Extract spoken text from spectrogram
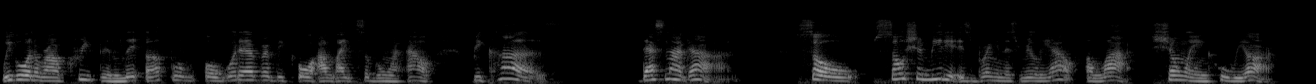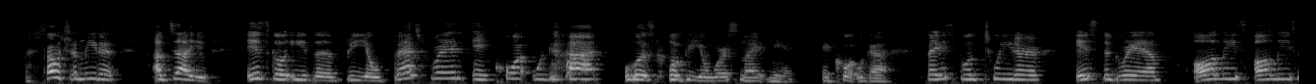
we going around creeping, lit up or, or whatever, or our lights are going out because that's not God. So social media is bringing this really out a lot, showing who we are. Social media, I'm telling you, it's going to either be your best friend in court with God or it's going to be your worst nightmare in court with God. Facebook, Twitter, Instagram, all these all these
